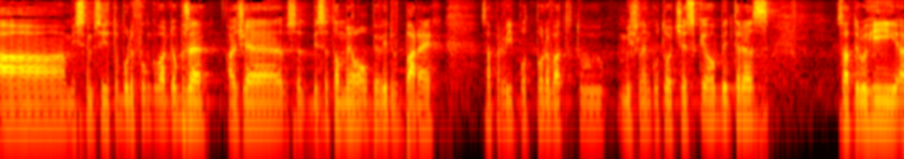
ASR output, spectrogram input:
a myslím si, že to bude fungovat dobře a že se, by se to mělo objevit v barech. Za prvý podporovat tu myšlenku toho českého bitters, za druhý uh,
